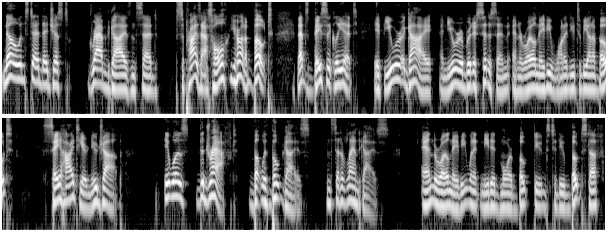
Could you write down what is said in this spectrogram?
No, instead, they just grabbed guys and said, Surprise, asshole, you're on a boat. That's basically it. If you were a guy and you were a British citizen and the Royal Navy wanted you to be on a boat, say hi to your new job. It was the draft, but with boat guys instead of land guys. And the Royal Navy, when it needed more boat dudes to do boat stuff,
